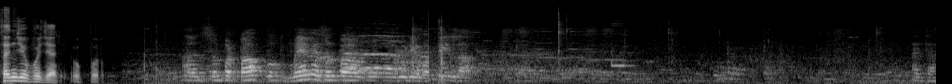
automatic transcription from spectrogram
ಸಂಜೀವ್ ಪೂಜಾರಿ ಉಪ್ಪೂರು. ಸ್ವಲ್ಪ ಟಾಪ್ ಮೇಲೆ ಸ್ವಲ್ಪ ವಿಡಿಯೋ ಇಲ್ಲ. ಆಯ್ತಾ?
